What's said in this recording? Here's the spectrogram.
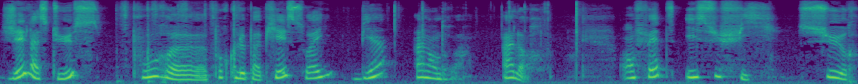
j'ai l'astuce pour, euh, pour que le papier soit bien l'endroit. Alors, en fait, il suffit sur,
